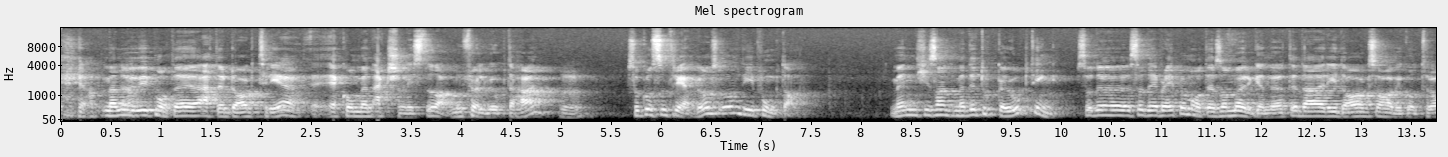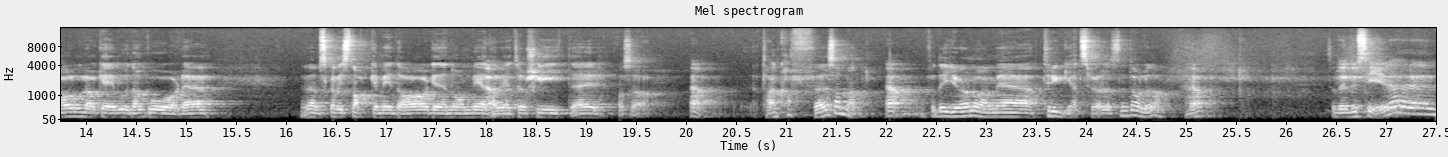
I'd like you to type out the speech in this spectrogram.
Ja, Men vi på en måte etter dag tre Jeg kom med en actionliste. da Nå følger vi opp det her. Mm. Så konsentrerte vi oss om de punktene. Men, Men det dukka jo opp ting. Så det, så det ble på en måte som morgenmøte der i dag så har vi kontroll. Ok, Hvordan går det? Hvem skal vi snakke med i dag? Er det noen medarbeidere som sliter? Altså, ja. Ta en kaffe sammen. Ja. For det gjør noe med trygghetsfølelsen til alle. da ja. Så det du sier, er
